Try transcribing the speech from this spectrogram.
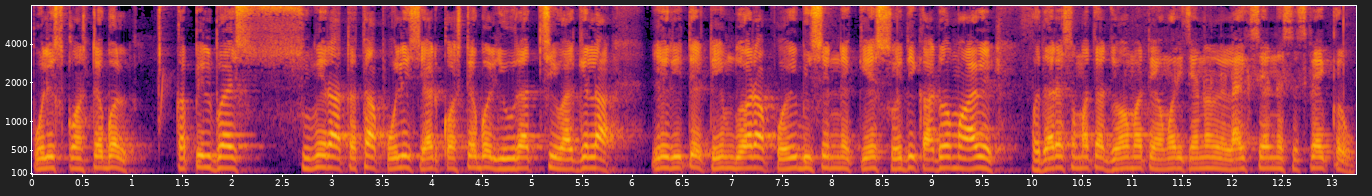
પોલીસ કોન્સ્ટેબલ કપિલભાઈ સુમેરા તથા police head constable Yuvrajsinh Vaghela એ રીતે ટીમ દ્વારા પ્રોહિબિશનને કેસ શોધી કાઢવામાં આવેલ. વધારે સમાચાર જોવા માટે અમારી ચેનલને લાઇક, શેર અને સબસ્ક્રાઈબ કરો.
